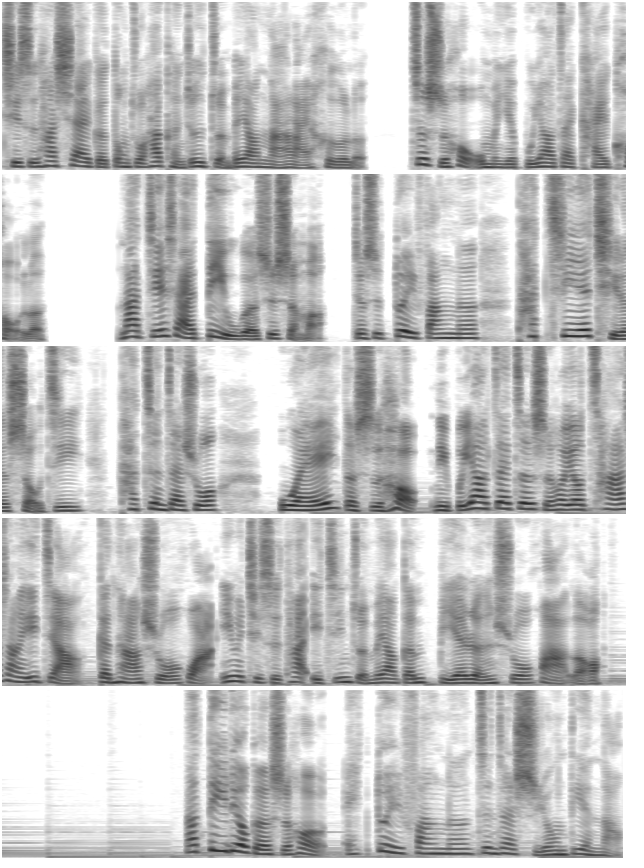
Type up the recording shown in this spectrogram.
其实他下一个动作，他可能就是准备要拿来喝了。这时候我们也不要再开口了。那接下来第五个是什么？就是对方呢，他接起了手机，他正在说：“喂的时候，你不要在这时候又插上一脚跟他说话，因为其实他已经准备要跟别人说话了哦。那第六个时候，哎，对方呢正在使用电脑，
